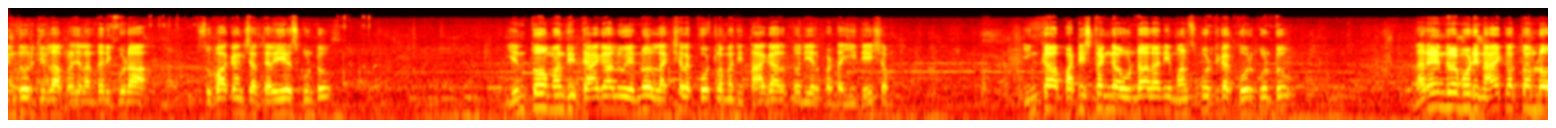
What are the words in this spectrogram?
ఇందూరు జిల్లా ప్రజలందరికీ కూడా శుభాకాంక్షలు తెలియజేసుకుంటూ ఎంతోమంది త్యాగాలు ఎన్నో లక్షల కోట్ల మంది త్యాగాలతో ఏర్పడ్డ ఈ దేశం ఇంకా పటిష్టంగా ఉండాలని మనస్ఫూర్తిగా కోరుకుంటూ నరేంద్ర మోడీ నాయకత్వంలో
